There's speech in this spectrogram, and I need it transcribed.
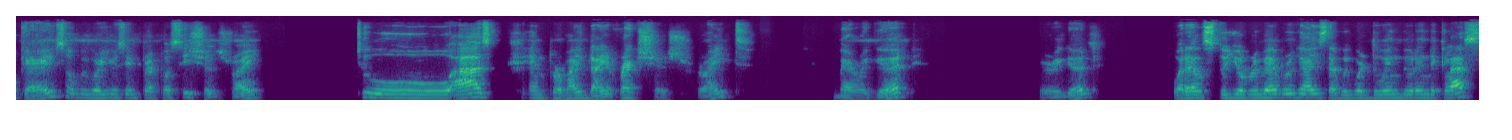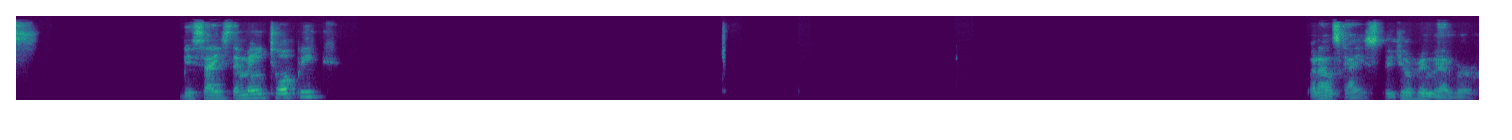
okay, so we were using prepositions, right? To ask and provide directions, right? Very good. Very good. What else do you remember, guys, that we were doing during the class? Besides the main topic? What else, guys? Do you remember?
